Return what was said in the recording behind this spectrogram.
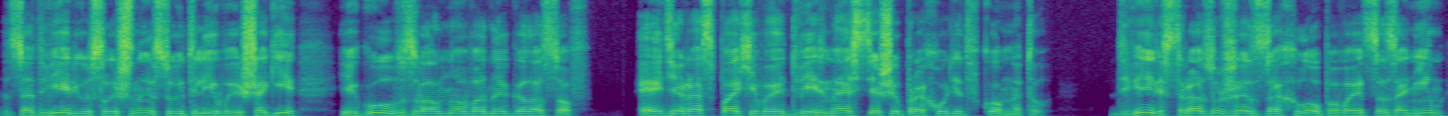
За дверью слышны суетливые шаги и гул взволнованных голосов. Эдди распахивает дверь настежь и проходит в комнату. Дверь сразу же захлопывается за ним,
